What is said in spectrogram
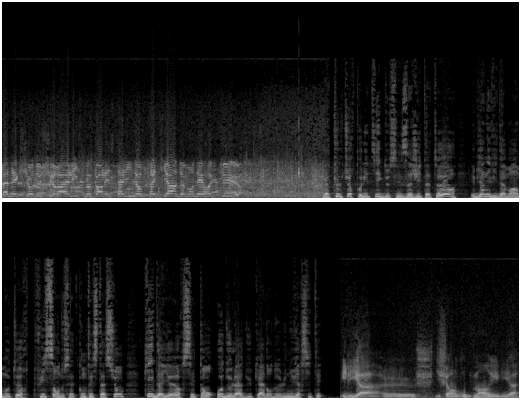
l'annexion du surréalisme par les demandez rupture. La culture politique de ces agitateurs est bien évidemment un moteur puissant de cette contestation, qui d'ailleurs s'étend au-delà du cadre de l'université. Il y a euh, différents groupements, il y a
